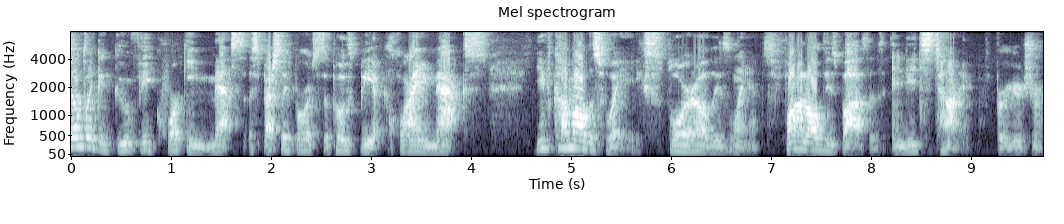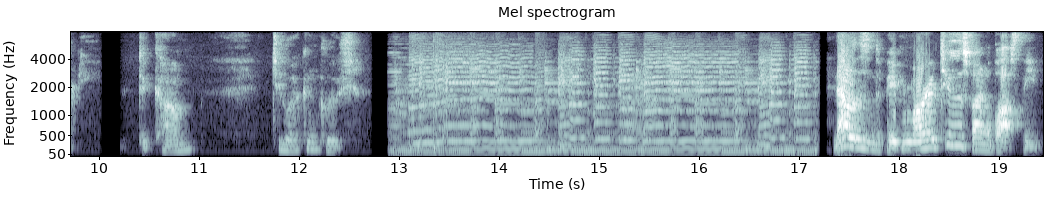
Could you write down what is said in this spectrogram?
Sounds like a goofy, quirky mess, especially for what's supposed to be a climax. You've come all this way, explored all these lands, fought all these bosses, and it's time for your journey to come to a conclusion. Now listen to Paper Mario 2's final boss theme.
